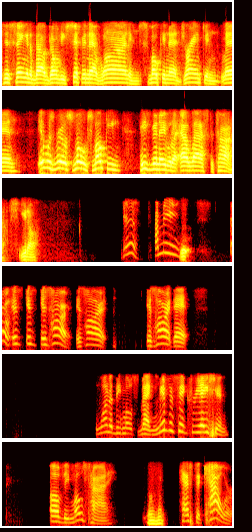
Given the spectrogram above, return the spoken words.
just singing about don't be sipping that wine and smoking that drink, and man, it was real smooth. Smokey, he's been able to outlast the times, you know. Yeah, I mean, bro, it's it's it's hard. It's hard. It's hard that one of the most magnificent creation of the Most High Mm-hmm. has to cower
